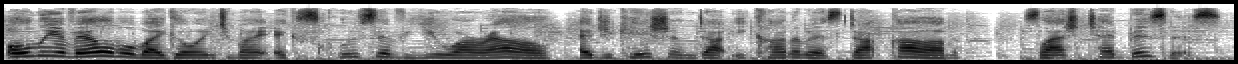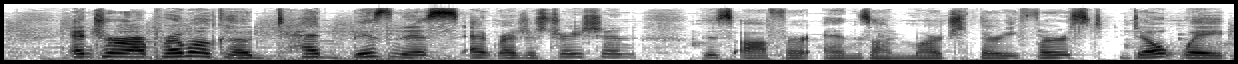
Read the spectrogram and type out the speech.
only available by going to my exclusive URL, education.economist.com slash tedbusiness. Enter our promo code TEDBUSINESS at registration. This offer ends on March 31st. Don't wait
